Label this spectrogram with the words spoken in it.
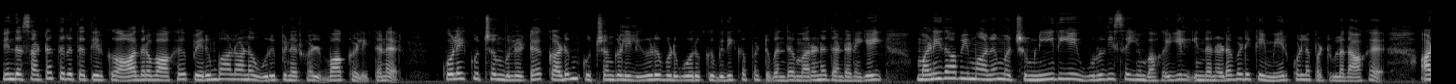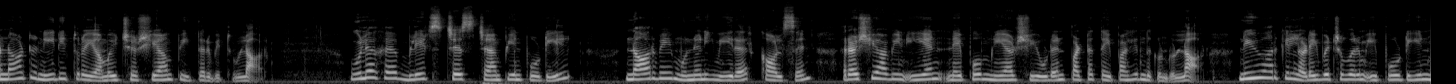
இந்த சட்ட திருத்தத்திற்கு ஆதரவாக பெரும்பாலான உறுப்பினர்கள் வாக்களித்தனா் கொலை குற்றம் உள்ளிட்ட கடும் குற்றங்களில் ஈடுபடுவோருக்கு விதிக்கப்பட்டு வந்த மரண தண்டனையை மனிதாபிமானம் மற்றும் நீதியை உறுதி செய்யும் வகையில் இந்த நடவடிக்கை மேற்கொள்ளப்பட்டுள்ளதாக அந்நாட்டு நீதித்துறை அமைச்சர் ஷியாம்பி தெரிவித்துள்ளார். உலக பிளிட்ஸ் செஸ் சாம்பியன் போட்டியில் நார்வே முன்னணி வீரர் கால்சன் ரஷ்யாவின் இயன் நெப்போம் நியாட்சியுடன் பட்டத்தை பகிர்ந்து கொண்டுள்ளார். நியூயார்க்கில் நடைபெற்று வரும் இப்போட்டியின்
